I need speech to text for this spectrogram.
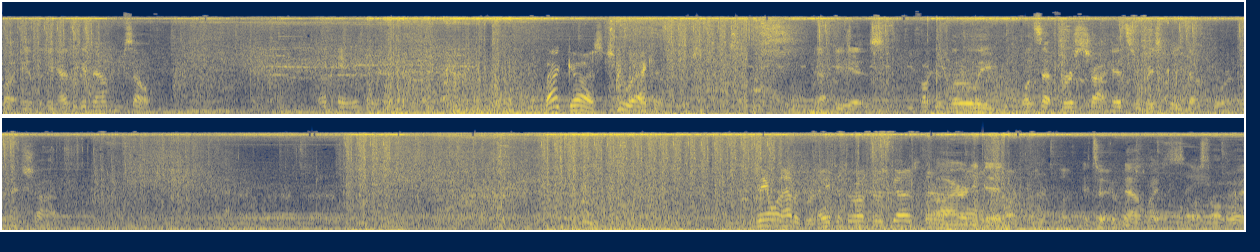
But Anthony had to get down himself. Okay, we're good. That guy's too accurate. Yeah, he is. He fucking literally, once that first shot hits, you're basically done for in the next shot. Does anyone have a grenade to throw at those guys? They're I already did. up there. It took him down like almost all the way.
